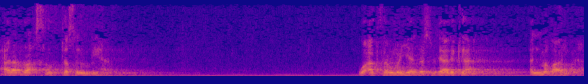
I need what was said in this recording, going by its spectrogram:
على الرأس متصل بها. وأكثر من يلبس ذلك المغاربة.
